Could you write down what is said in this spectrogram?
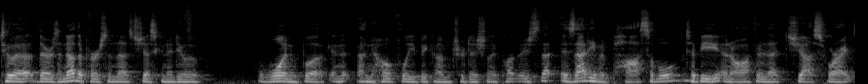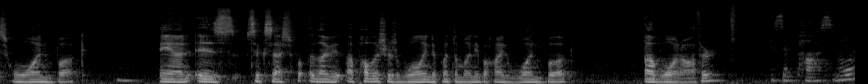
to a, there's another person that's just going to do one book and, and hopefully become traditionally published. Is that, is that even possible to be mm-hmm. an author that just writes one book mm-hmm. and is successful? A publisher is willing to put the money behind one book of one author? Is it possible?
